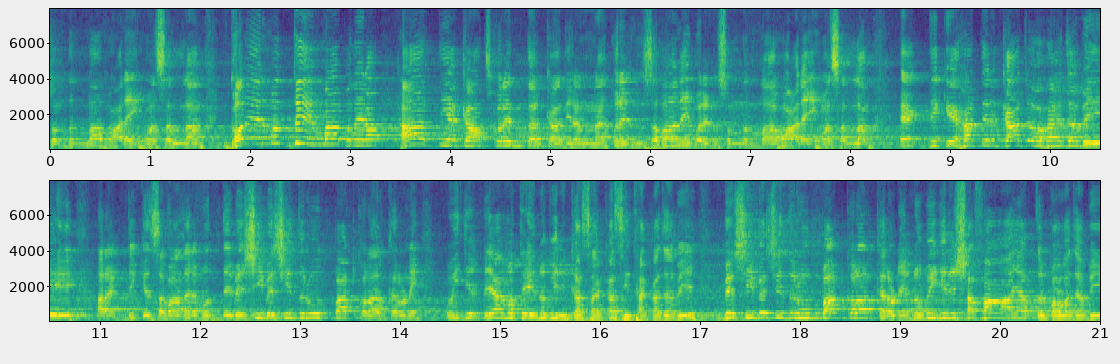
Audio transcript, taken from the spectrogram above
সাল্লাল্লাহু আলাইহি ওয়াসাল্লাম। ঘরের মধ্যে মা বোনেরা হাত দিয়ে কাজ করেন, তরকারি রান্না করেন, জবানে বলেন সাল্লাল্লাহু আলাইহি ওয়াসাল্লাম। একদিকে হাতের কাজও হয়ে যাবে। আর একদিকে জবানের মধ্যে বেশি বেশি দরুদ পাঠ করার কারণে ওই যে কিয়ামতে নবীর কাছাকাছি থাকা যাবে। বেশি বেশি দরুদ পাঠ করার কারণে নবীজির শাফায়াত পাওয়া যাবে।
